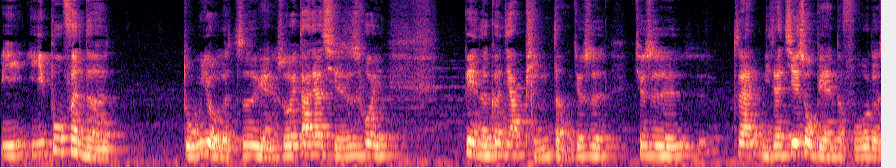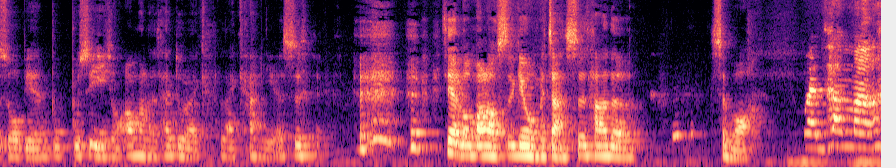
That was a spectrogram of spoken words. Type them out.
一一部分的独有的资源，所以大家其实是会变得更加平等，就是就是在你在接受别人的服务的时候，别人不不是以一种傲慢的态度来看来看你，而是 现在罗马老师给我们展示他的什么？晚餐吗？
